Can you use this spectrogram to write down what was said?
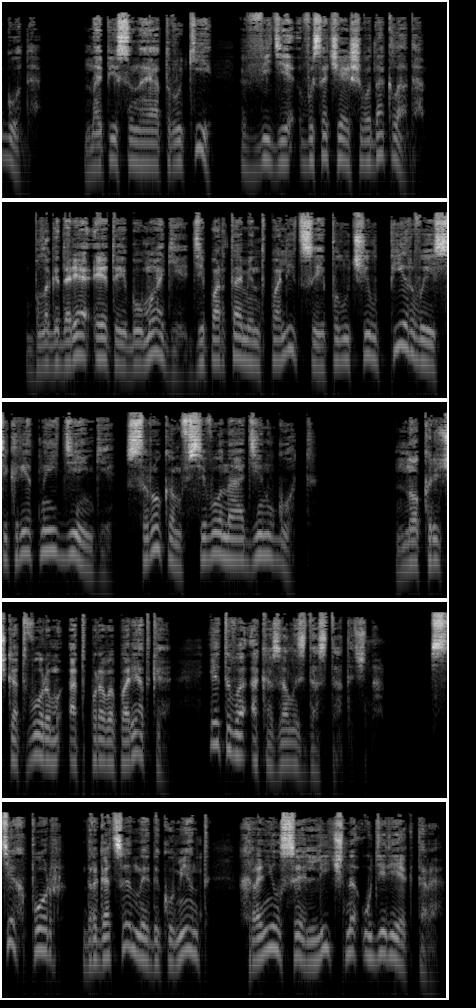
года, написанное от руки в виде высочайшего доклада. Благодаря этой бумаге департамент полиции получил первые секретные деньги сроком всего на один год. Но крючкотворам от правопорядка этого оказалось достаточно. С тех пор драгоценный документ хранился лично у директора,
